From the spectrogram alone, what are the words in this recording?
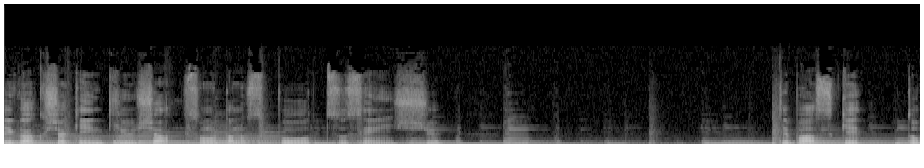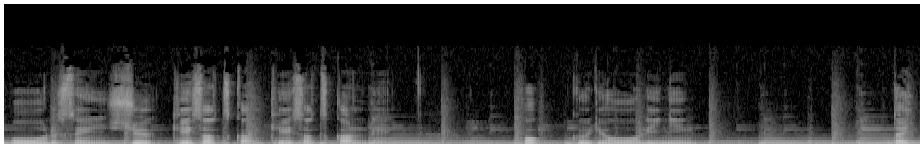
で学者研究者その他のスポーツ選手でバスケットボール選手警察官警察関連コック料理人大工。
